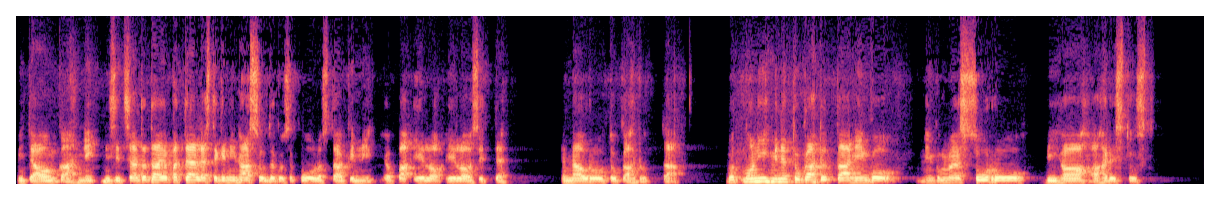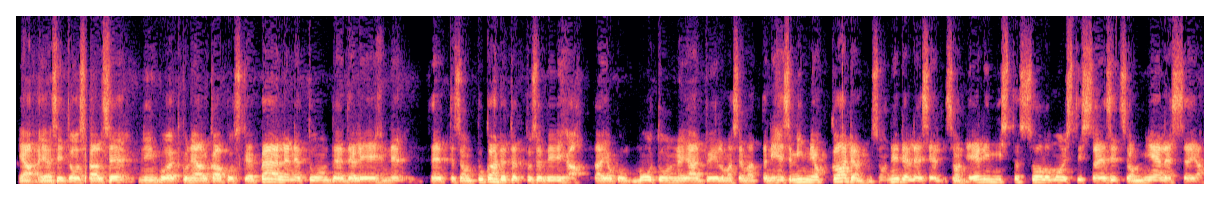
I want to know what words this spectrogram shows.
mitä onkaan, niin, niin sitten saatetaan jopa tällaistakin niin hassulta kuin se kuulostaakin, niin jopa ilo, ilo sitten ja nauru tukahduttaa. Mutta moni ihminen tukahduttaa niin kuin, niin kuin myös suru, vihaa, ahdistusta. Ja, ja sitten osalla se, niin kuin, että kun ne alkaa puskea päälle ne tunteet, eli ne, se, että se on tukahdutettu se viha tai joku muu tunne jääty ilmaisematta, niin se minne ole kadonnut. Se on edelleen siellä, se on elimistössä, solumuistissa ja sitten se on mielessä ja,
